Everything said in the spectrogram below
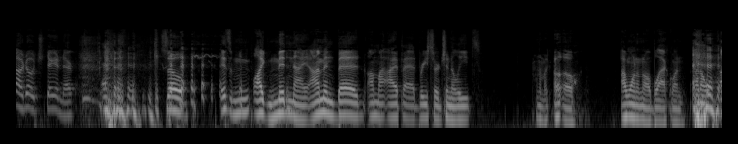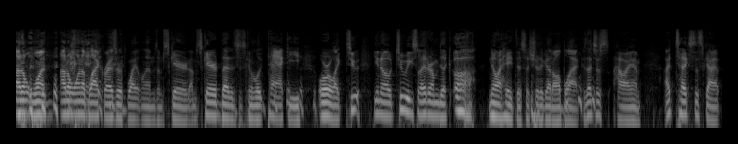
I know it's staying there. So it's m- like midnight. I'm in bed on my iPad researching elites, and I'm like, "Uh oh, I want an all black one. I don't. I don't want. I don't want a black riser with white limbs. I'm scared. I'm scared that it's just gonna look tacky, or like two. You know, two weeks later, I'm gonna be like, oh no, I hate this. I should have got all black because that's just how I am. I text this guy at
